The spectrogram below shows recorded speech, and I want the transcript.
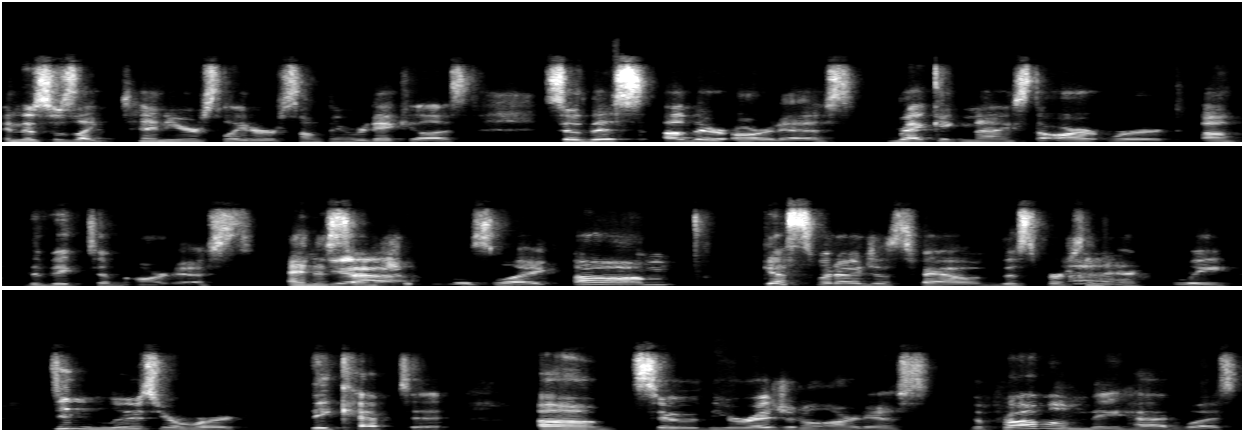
And this was like 10 years later or something ridiculous. So this other artist recognized the artwork of the victim artist and essentially yeah. was like, um, guess what I just found? This person actually didn't lose your work, they kept it. Um, so the original artist, the problem they had was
